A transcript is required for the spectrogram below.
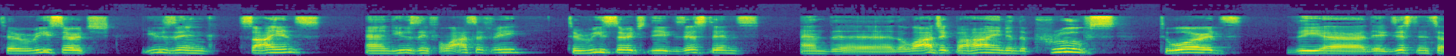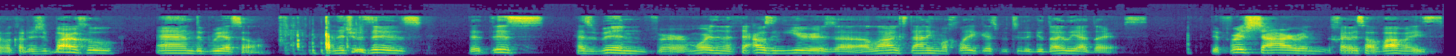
to research using science and using philosophy to research the existence and the, the logic behind and the proofs towards the uh, the existence of a Kadosh Baruch Hu and the Bria Salam. And the truth is that this has been for more than a thousand years uh, a long-standing machlekes between the Gedali Adayas. The first shar in Chovos HaLevava is,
